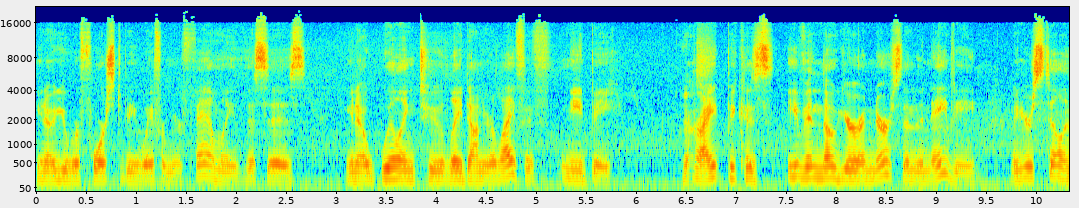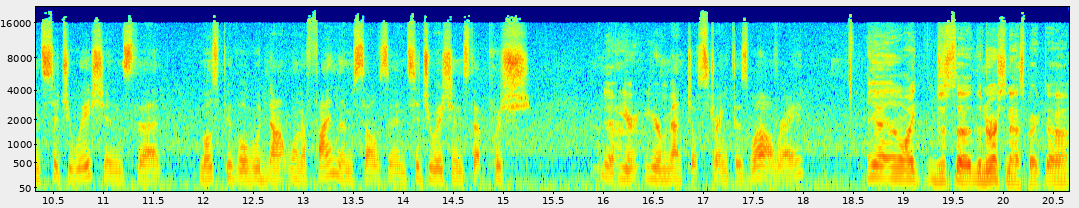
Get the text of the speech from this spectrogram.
you know, you were forced to be away from your family. This is, you know, willing to lay down your life if need be, Yes. right? Because even though you're a nurse in the Navy, I mean, you're still in situations that most people would not want to find themselves in, situations that push Yeah. your, your mental strength as well, right? Yeah, and like just uh, the nursing aspect. Uh,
